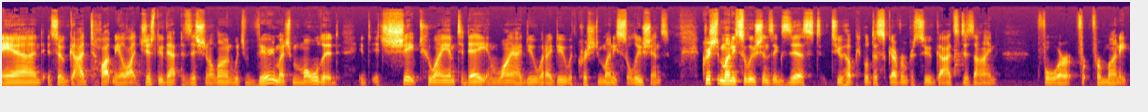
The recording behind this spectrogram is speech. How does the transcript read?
And, so God taught me a lot just through that position alone, which very much molded, it, it, shaped who I am today and why I do what I do with Christian Money Solutions. Christian Money Solutions exist to help people discover and pursue God's design for, for, for money.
